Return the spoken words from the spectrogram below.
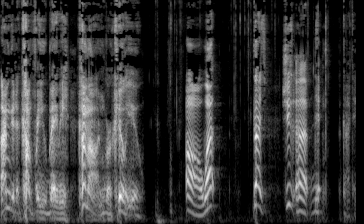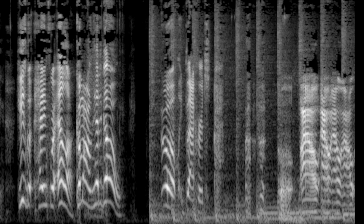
I'm gonna come for you, baby. Come on, we'll kill you. Oh, what? Guys, she's, uh, god dang. it. He's heading for Ella. Come on, we gotta go. Oh, my back hurts. Oh, ow, ow, ow, ow.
